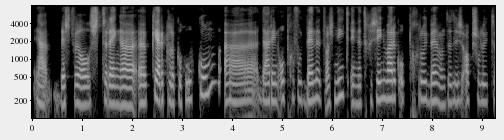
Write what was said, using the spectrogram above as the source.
ja, best wel strenge kerkelijke hoek kom. daarin opgevoed ben. Het was niet in het gezin waar ik opgegroeid ben, want het is absoluut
